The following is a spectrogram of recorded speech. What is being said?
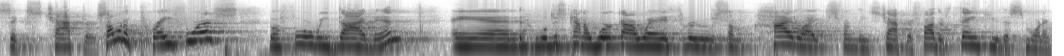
six chapters. So I want to pray for us before we dive in, and we'll just kind of work our way through some highlights from these chapters. Father, thank you this morning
